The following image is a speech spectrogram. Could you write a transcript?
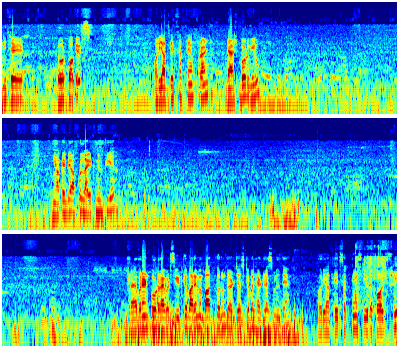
नीचे डोर पॉकेट्स और ये आप देख सकते हैं फ्रंट डैशबोर्ड व्यू। यहाँ पे भी आपको लाइट मिलती है। ड्राइवर एंड को ड्राइवर सीट के बारे में बात करूँ तो एडजस्टेबल हेडरेस्ट मिलते हैं और ये आप देख सकते हैं सीट अपॉल्स्ट्री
